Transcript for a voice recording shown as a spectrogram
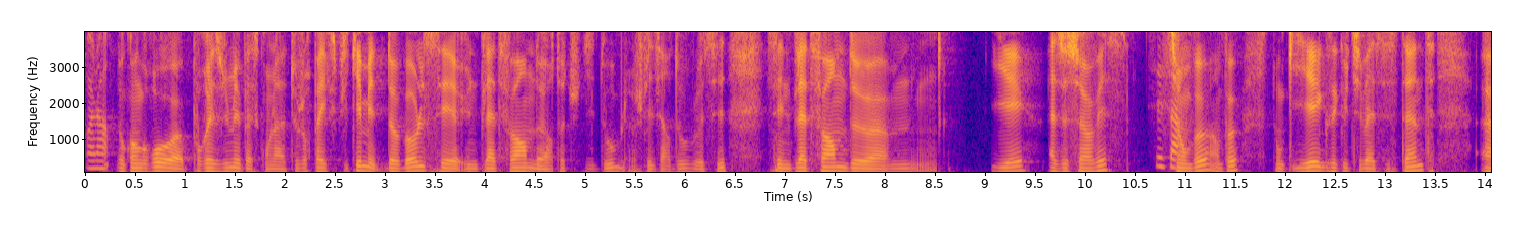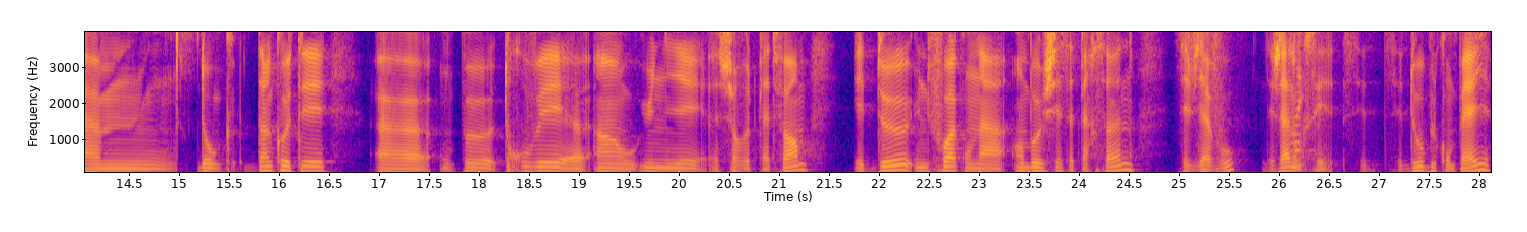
Voilà. Donc en gros, pour résumer, parce qu'on l'a toujours pas expliqué, mais Double, c'est une plateforme de. Alors toi, tu dis double, je vais dire double aussi. C'est une plateforme de euh, EA as a service, si on veut, un peu. Donc EA Executive Assistant. Euh, donc d'un côté, euh, on peut trouver euh, un ou une IE sur votre plateforme. Et deux, une fois qu'on a embauché cette personne, c'est via vous déjà, donc c'est double qu'on paye.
